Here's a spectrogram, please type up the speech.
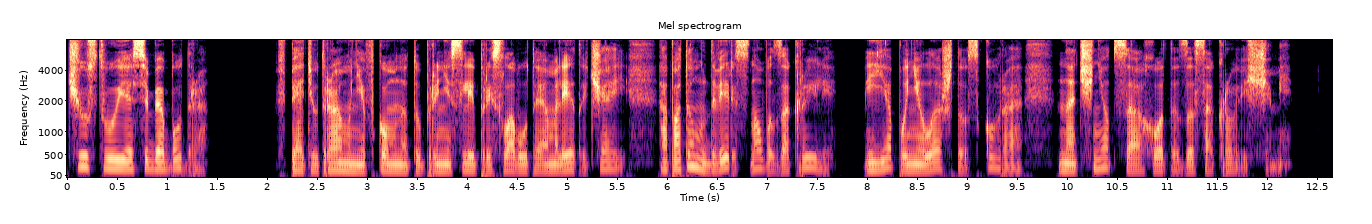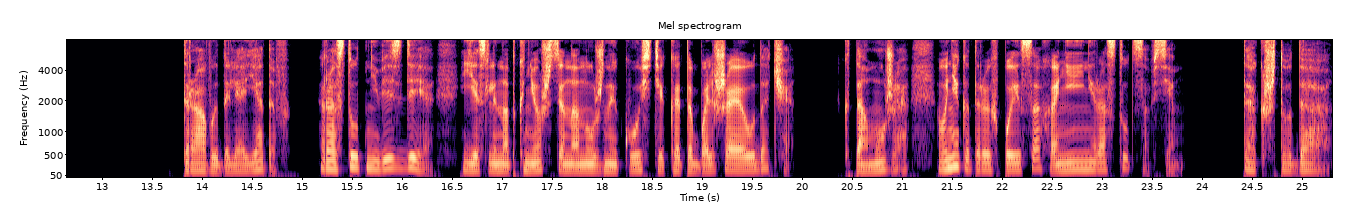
чувствую я себя бодро. В пять утра мне в комнату принесли пресловутый омлет и чай, а потом дверь снова закрыли, и я поняла, что скоро начнется охота за сокровищами. Травы для ядов растут не везде. Если наткнешься на нужный кустик, это большая удача. К тому же в некоторых поясах они и не растут совсем. Так что да,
